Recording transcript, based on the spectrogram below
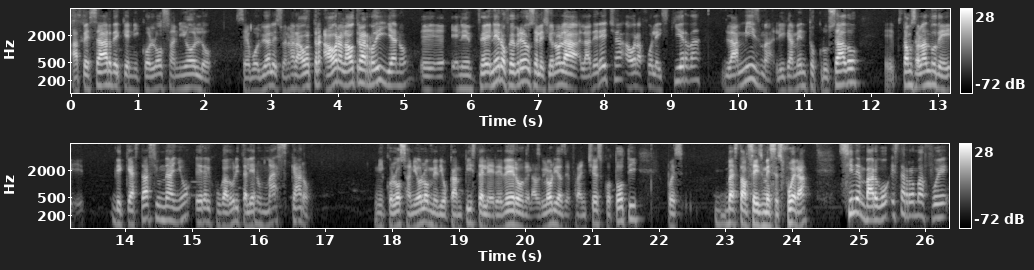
A pesar de que Nicolò Saniolo se volvió a lesionar a otra, ahora la otra rodilla, ¿no? Eh, en enero, febrero se lesionó la, derecha, ahora fue la izquierda, la misma ligamento cruzado. Eh, estamos hablando de de que hasta hace un año era el jugador italiano más caro. Nicolò Saniolo, mediocampista, el heredero de las glorias de Francesco Totti, pues va a estar seis meses fuera. Sin embargo, esta Roma fue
